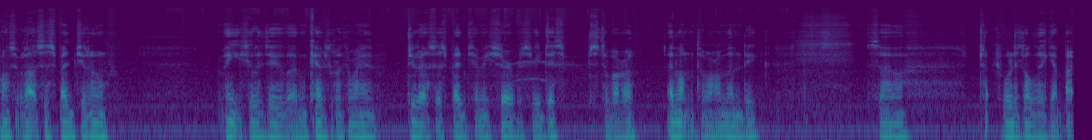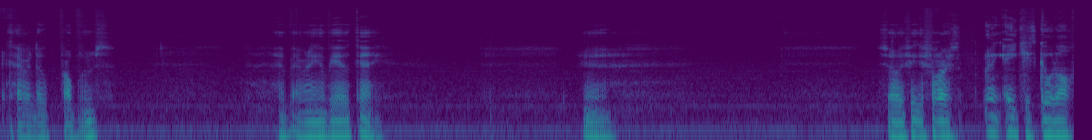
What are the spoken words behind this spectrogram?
once it was that suspension on, mate's gonna do, um, Kev's gonna come around and do that suspension, me service, me this tomorrow, and not tomorrow, Monday. So, touch wood as long as they get back here no problems. Hope everything will be okay. Yeah. So I think as far as I think H is going off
